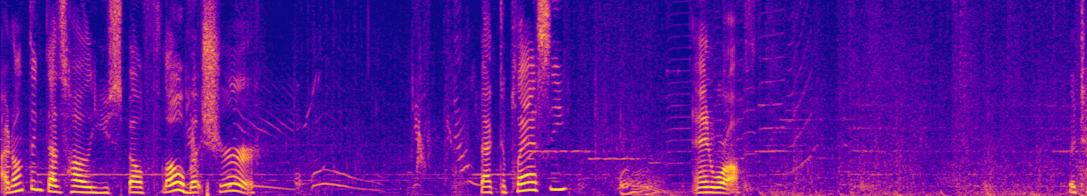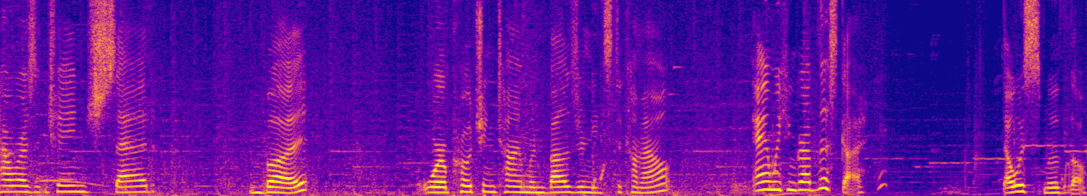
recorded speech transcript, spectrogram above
I don't think that's how you spell flow, but sure. Back to Plessie. And we're off. The tower hasn't changed, sad. But we're approaching time when Bowser needs to come out. And we can grab this guy. That was smooth though.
